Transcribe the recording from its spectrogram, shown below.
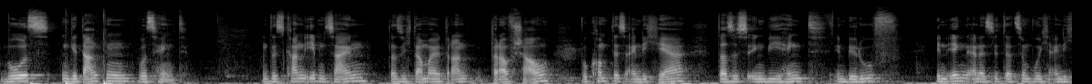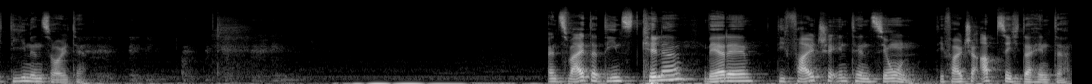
wo es in Gedanken, wo es hängt. Und es kann eben sein, dass ich da mal dran, drauf schaue, wo kommt es eigentlich her, dass es irgendwie hängt im Beruf, in irgendeiner Situation, wo ich eigentlich dienen sollte. Ein zweiter Dienstkiller wäre die falsche Intention, die falsche Absicht dahinter.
